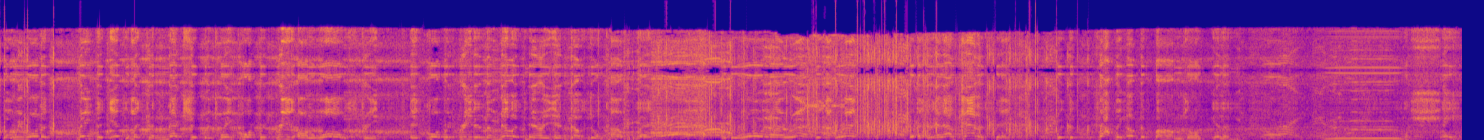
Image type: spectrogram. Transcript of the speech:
But we want to make the intimate connection between corporate greed on Wall Street and corporate greed in the military industrial complex. With the war in Iraq, in Iraq, Afghanistan, with the dropping of the bombs on innocent folk. A mm, shame.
